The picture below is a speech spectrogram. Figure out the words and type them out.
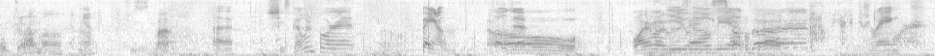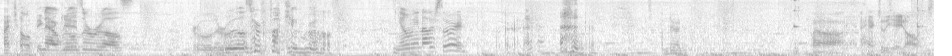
Oh, God. Mama. Yeah. Jesus. Wow. Uh, she's going for it. Bam. Told ya. Oh. Why am I losing You owe me so a bad? sword. Drink. I don't think No, I can. No, rules are rules. Rules are rules. Rules are fucking rules. You owe me another sword. All right. Okay. Okay. I'm doing it. Oh, I actually hate olives.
